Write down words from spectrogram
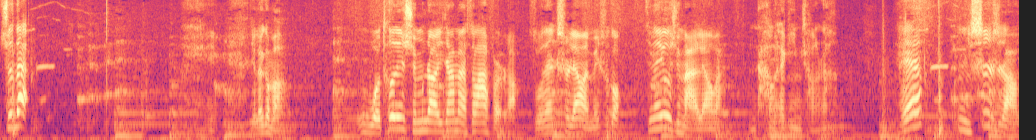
顺带，你来干嘛？我特地寻不着一家卖酸辣粉的，昨天吃两碗没吃够，今天又去买了两碗，拿回来给你尝尝。哎，你试试啊，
